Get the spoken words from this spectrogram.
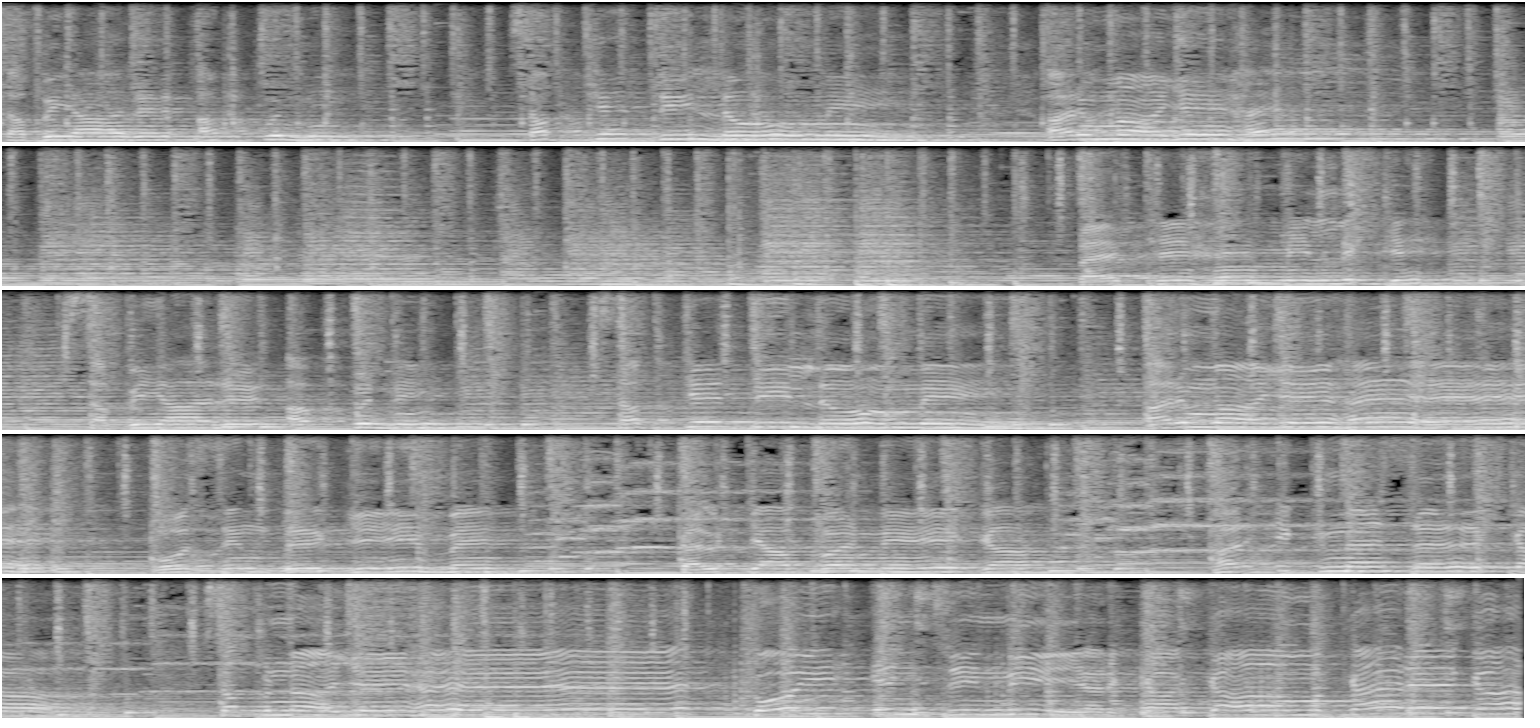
सब यार अपने, सबके दिलों में अरमा ये है। बैठे हैं मिलके सब यार अपने, सबके दिलों में अरमा ये है। सपना ये है, कोई इंजीनियर का काम करेगा।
